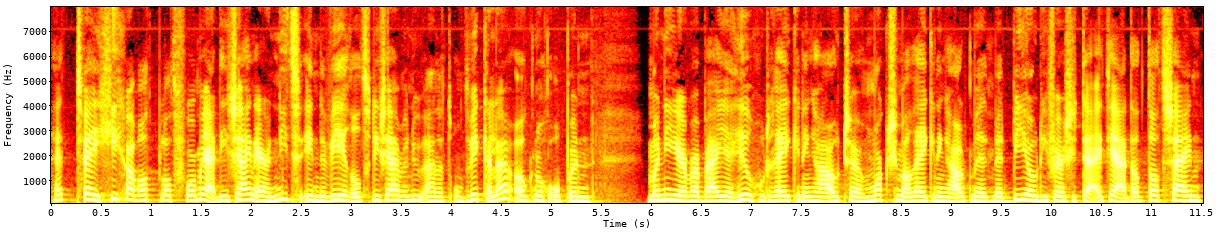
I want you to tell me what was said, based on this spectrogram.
het 2 gigawatt platformen, ja, die zijn er niet in de wereld. Die zijn we nu aan het ontwikkelen. Ook nog op een manier waarbij je heel goed rekening houdt, eh, maximaal rekening houdt met, met biodiversiteit. Ja, dat, dat zijn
